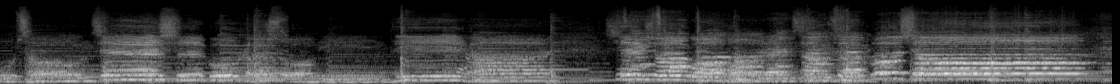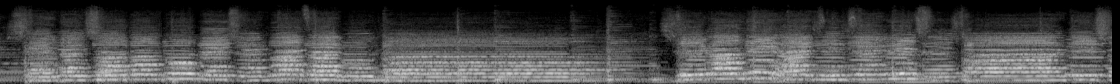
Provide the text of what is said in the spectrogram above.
无从解释不可说明。牵手过后仍长存不朽，谁能说痛不被牵挂在木头？至高的爱听见与刺穿的手，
